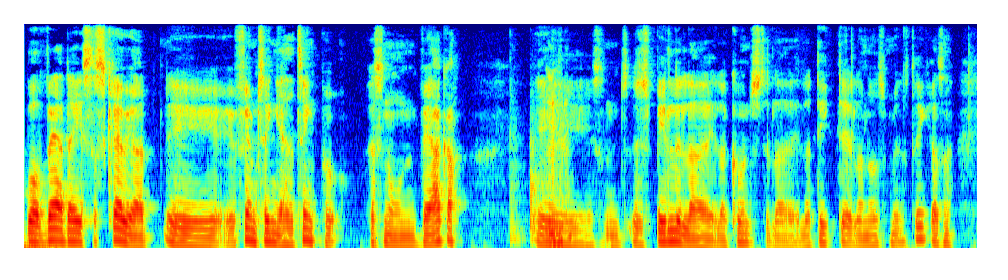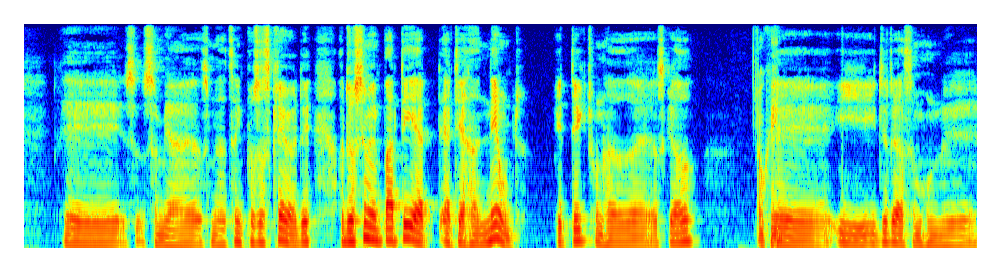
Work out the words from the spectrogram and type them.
hvor hver dag så skrev jeg øh, fem ting, jeg havde tænkt på, altså nogle værker, øh, mm-hmm. sådan spil eller, eller kunst eller, eller digte eller noget som helst, ikke? Altså, øh, som, jeg, som jeg havde tænkt på, så skrev jeg det. Og det var simpelthen bare det, at, at jeg havde nævnt et digt, hun havde øh, skrevet Okay. øh, i, i det der, som hun, øh,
